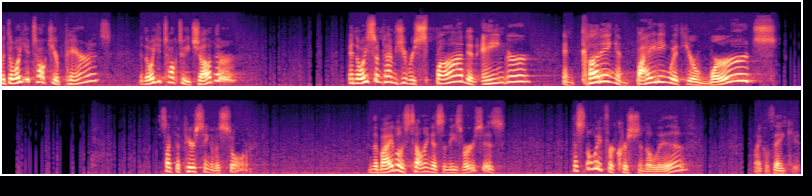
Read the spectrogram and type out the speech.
But the way you talk to your parents, and the way you talk to each other, and the way sometimes you respond in anger and cutting and biting with your words, it's like the piercing of a sword. And the Bible is telling us in these verses that's no way for a Christian to live. Michael, thank you.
